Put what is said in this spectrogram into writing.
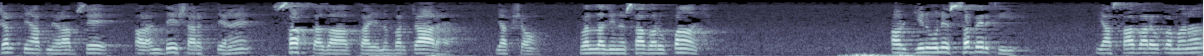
ڈرتے ہیں اپنے رب سے اور اندیشہ رکھتے ہیں۔ سخت عذاب کا یہ نمبر چار ہے۔ یکشوں ولہ نے صبر پانچ۔ اور جنہوں نے صبر کی، یا صابر کا منع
